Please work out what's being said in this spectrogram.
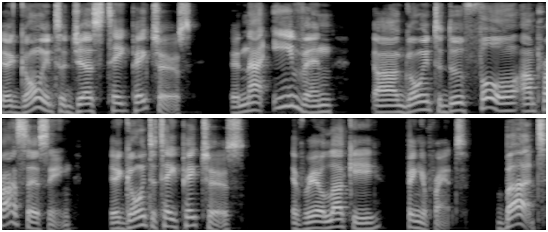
they're going to just take pictures. They're not even uh, going to do full on processing. They're going to take pictures, if real lucky, fingerprints. But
